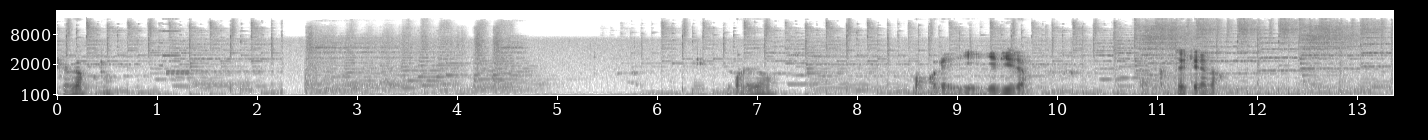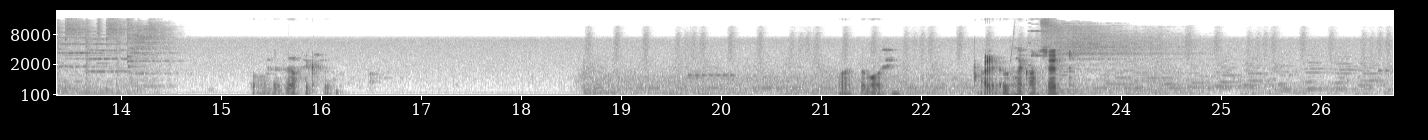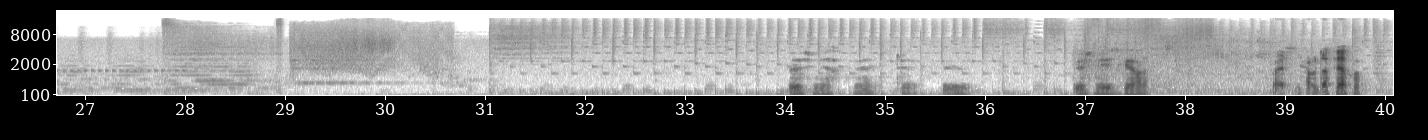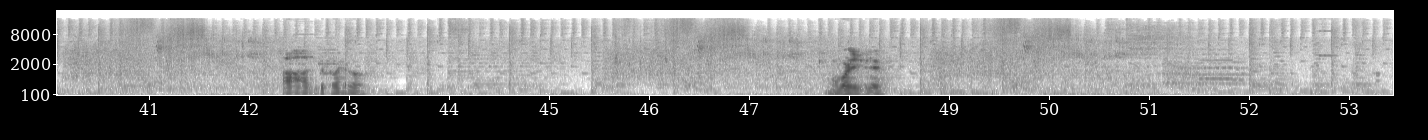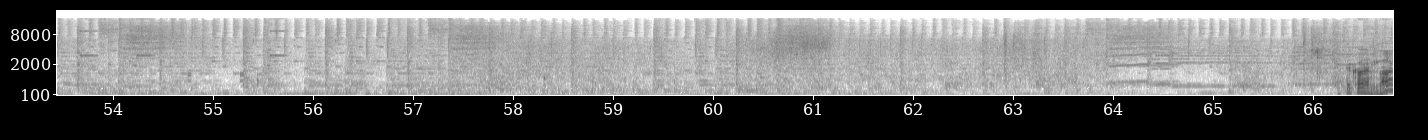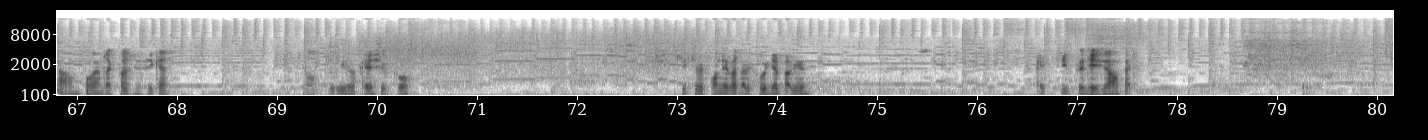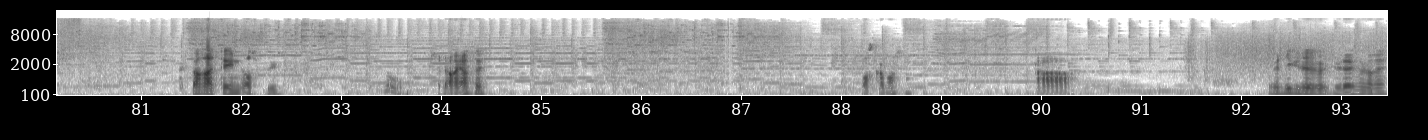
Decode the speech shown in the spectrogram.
Clever pourtant. C'est bon, 9 heures. Bon, ok, il, est 10 heures. Comme ça, il était 9 heures. Bon, 9 heures, c'est que ça. Ouais, c'est moi aussi. Allez, au 57. deux Girl. Ouais, c'est une femme d'affaires quoi. Ah, 2.0. On voit les gilets. Fait quand même mal hein, pour un jackpot efficace. Non, oui, ok, je suis pour. Si tu veux prendre des à le y'a pas mieux. Ah, il pleut déjà en fait. Je pas rater une danse plus. Oh, ça n'a rien fait. On recommence. Ah. Je me dis que je, je la volerai.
